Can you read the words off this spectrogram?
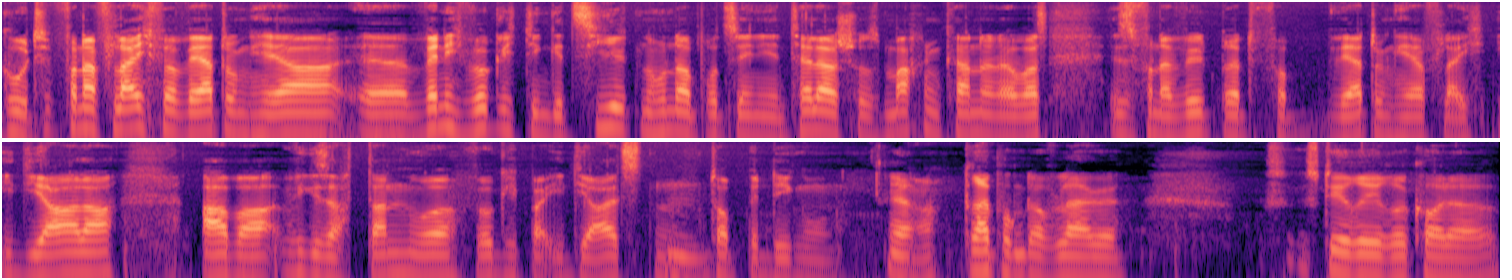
gut, von der Fleischverwertung her, äh, wenn ich wirklich den gezielten, hundertprozentigen Tellerschuss machen kann oder was, ist es von der Wildbrettverwertung her vielleicht idealer. Aber wie gesagt, dann nur wirklich bei idealsten mhm. Top-Bedingungen. Ja, ja. Drei-Punkt-Auflage. Stereo-Rekorder.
